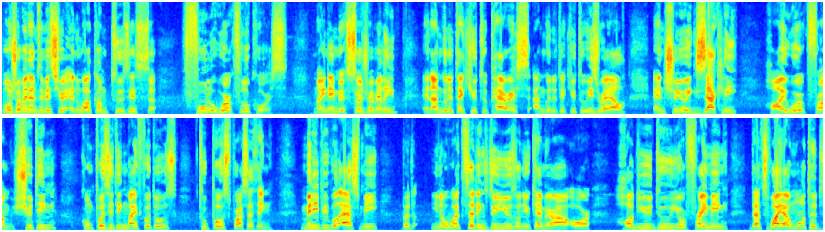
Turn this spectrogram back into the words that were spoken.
Bonjour mesdames et messieurs and welcome to this full workflow course. My name is Serge Ramelli and I'm going to take you to Paris, I'm going to take you to Israel and show you exactly how I work from shooting, compositing my photos to post-processing. Many people ask me, but you know, what settings do you use on your camera or how do you do your framing? That's why I wanted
